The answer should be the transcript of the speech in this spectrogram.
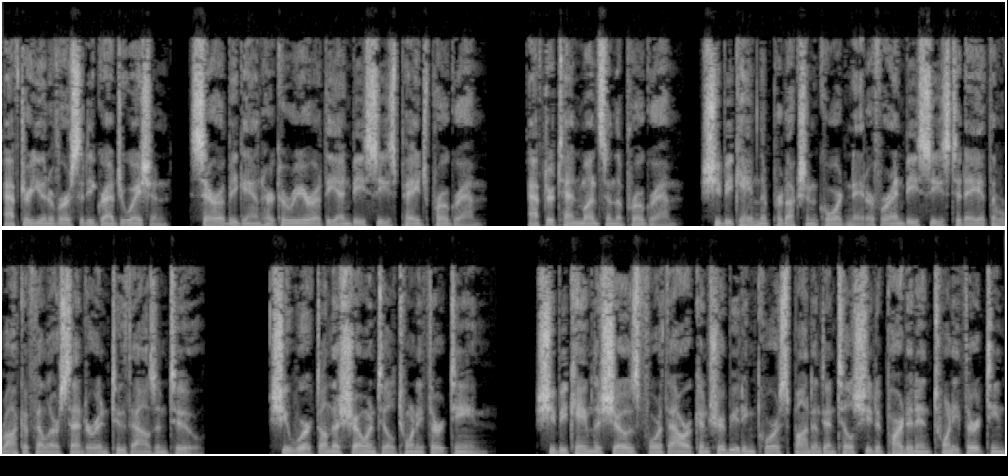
After university graduation, Sara began her career at the NBC's Page program. After 10 months in the program, she became the production coordinator for NBC's Today at the Rockefeller Center in 2002. She worked on the show until 2013. She became the show's fourth-hour contributing correspondent until she departed in 2013.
